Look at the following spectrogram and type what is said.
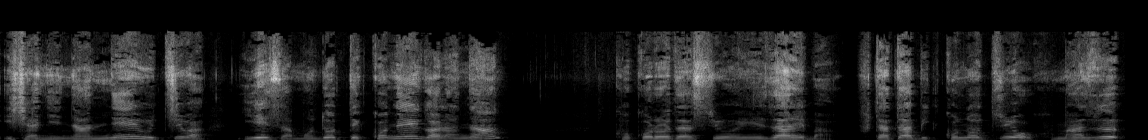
医者になんねえうちは家さ戻ってこねえからな。志を得ざれば、再びこの地を踏まず。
